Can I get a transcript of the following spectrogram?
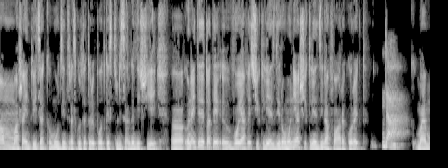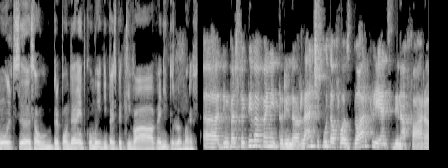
am așa intuiția că mulți dintre ascultătorii podcastului s-ar gândi și ei. Uh, înainte de toate, voi aveți și clienți din România și clienți din afară, corect? Da. Mai mulți uh, sau preponderent, cum e, din perspectiva veniturilor, mă refer? Uh, din perspectiva veniturilor, la început au fost doar clienți din afară,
